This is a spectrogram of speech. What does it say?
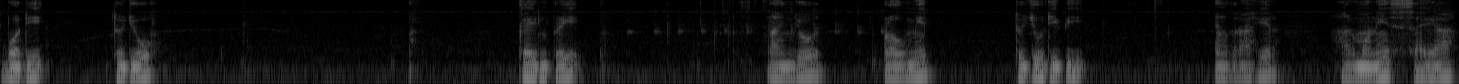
body 7 gain pre lanjut low mid 7 dB. Yang terakhir harmonis saya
